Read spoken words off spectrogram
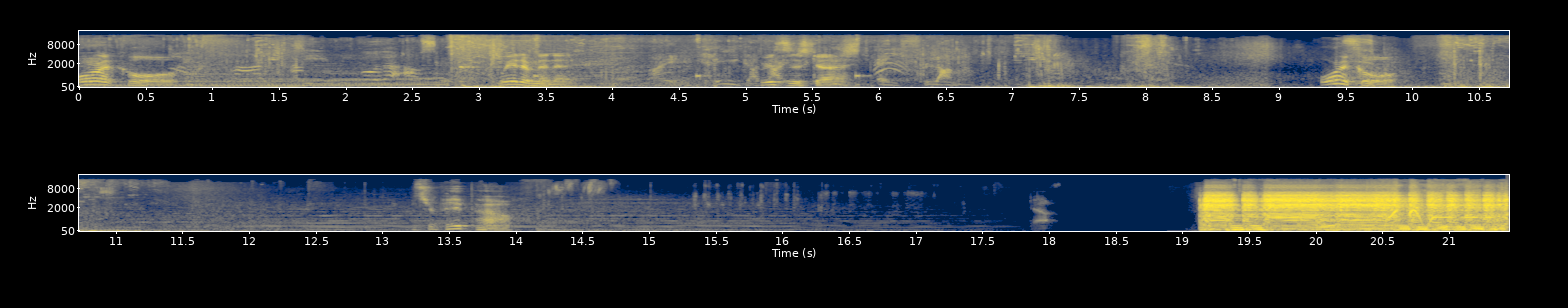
Oracle. Wait a minute. Who's this guy? Oracle. What's your PayPal? To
